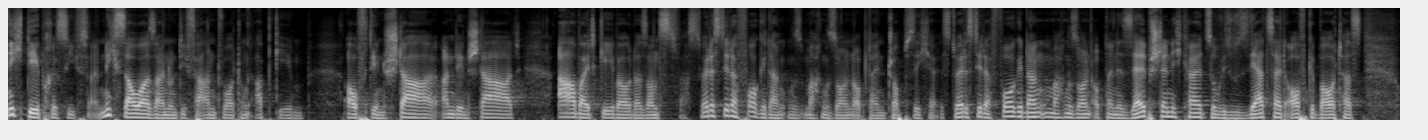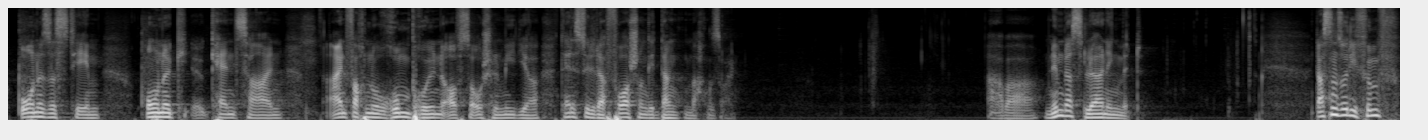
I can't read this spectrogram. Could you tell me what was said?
Nicht depressiv sein, nicht sauer sein und die Verantwortung abgeben auf den Staat, an den Staat, Arbeitgeber oder sonst was. Du hättest dir davor Gedanken machen sollen, ob dein Job sicher ist. Du hättest dir davor Gedanken machen sollen, ob deine Selbstständigkeit, so wie du sie derzeit aufgebaut hast, ohne System, ohne Kennzahlen, einfach nur rumbrüllen auf Social Media, da hättest du dir davor schon Gedanken machen sollen. Aber nimm das Learning mit. Das sind so die fünf,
